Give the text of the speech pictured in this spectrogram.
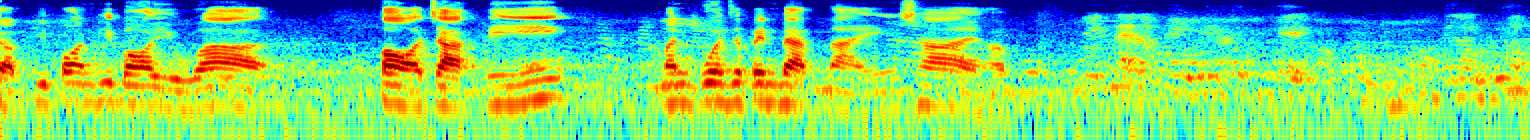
กับพี่ป้อนพี่บอยอยู่ว่า ต่อจากนี้มันควรจะเป็นแบบไหนใช่ครับ ในแต่ละปีนี่คือพี่เอกเขาคงให้เราเลือก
